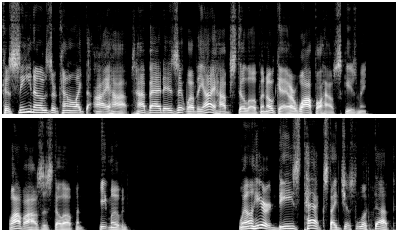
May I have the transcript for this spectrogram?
Casinos are kind of like the IHOPs. How bad is it? Well, the IHOP's still open. Okay, or Waffle House, excuse me. Waffle House is still open. Keep moving. Well, here, Dee's text I just looked up.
